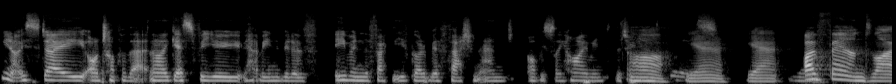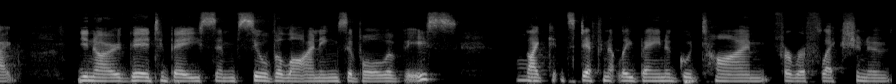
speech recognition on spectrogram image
you know stay on top of that and i guess for you having a bit of even the fact that you've got a bit of fashion and obviously home into the two Ah, yeah, yeah. Yeah. I've found like, you know, there to be some silver linings of all of this. Mm. Like it's definitely been a good time for reflection of,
